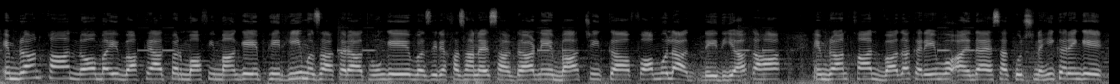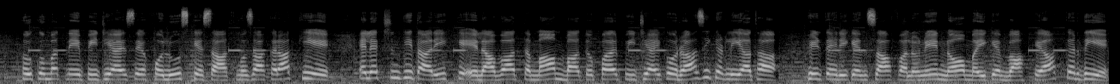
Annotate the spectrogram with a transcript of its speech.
इमरान खान नौ मई वाकयात पर माफ़ी मांगे, फिर ही मुजाकरात होंगे। वज़ीर ख़जाना इसहाकडार ने बातचीत का फार्मूला दे दिया। कहा, इमरान खान वादा करें, वो आइंदा ऐसा कुछ नहीं करेंगे। हुकूमत ने पी टी आई से खलूस के साथ मुजाकरात किए। इलेक्शन की तारीख के अलावा तमाम बातों पर पी टी आई को राज़ी कर लिया था। फिर तहरीक इंसाफ वालों ने नौ मई के वाकयात कर दिए।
